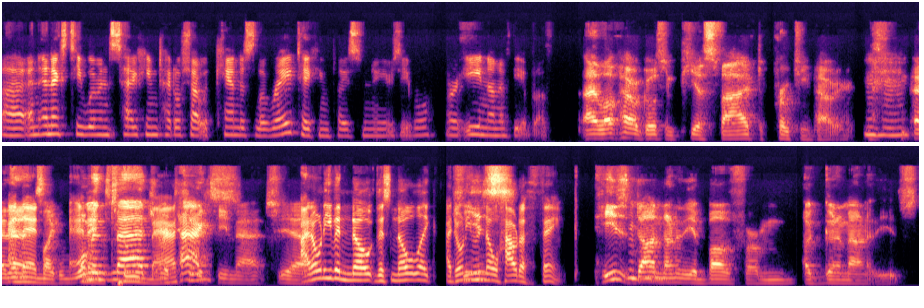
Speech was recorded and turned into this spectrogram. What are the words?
uh, an NXT women's tag team title shot with Candice LeRae taking place in New Year's Evil, or E, none of the above. I love how it goes from PS5 to protein powder, Mhm. and then, And it's like and women's two match or tag team match. Yeah, I don't even know. There's no like. I don't even know how to think. He's done Mhm. none of the above for a good amount of these.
